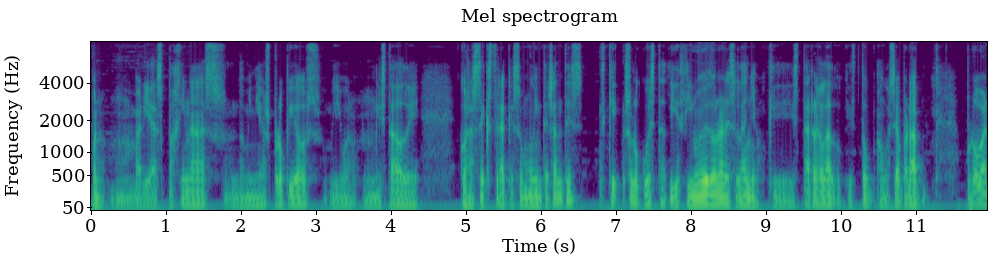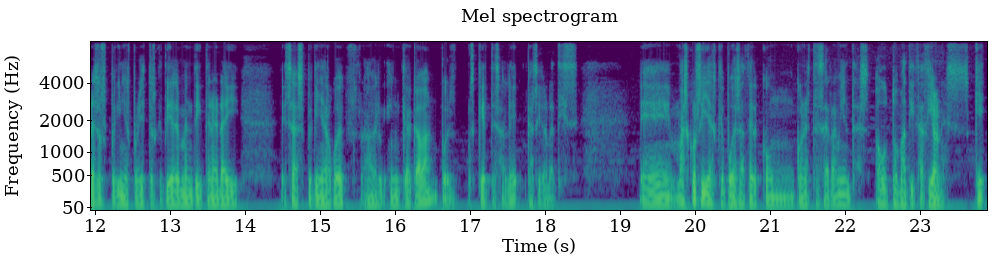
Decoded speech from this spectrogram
bueno, varias páginas, dominios propios y bueno, un listado de cosas extra que son muy interesantes, es que solo cuesta 19 dólares al año, que está regalado, que esto, aunque sea para probar esos pequeños proyectos que tienes en mente y tener ahí esas pequeñas webs, a ver en qué acaban, pues es que te sale casi gratis. Eh, más cosillas que puedes hacer con, con, estas herramientas. Automatizaciones, que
